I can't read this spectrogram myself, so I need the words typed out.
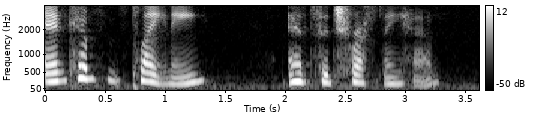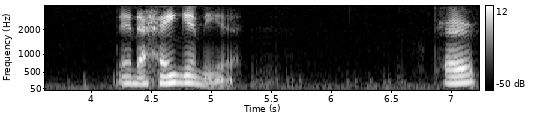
and complaining and to trusting Him and to hang in there. Okay?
